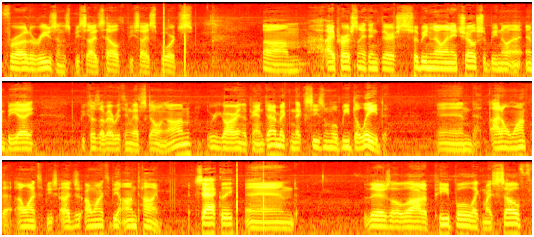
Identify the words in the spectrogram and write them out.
for other reasons besides health, besides sports. Um, I personally think there should be no NHL, should be no NBA because of everything that's going on regarding the pandemic. Next season will be delayed, and I don't want that. I want it to be. I, just, I want it to be on time Exactly. and there's a lot of people like myself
